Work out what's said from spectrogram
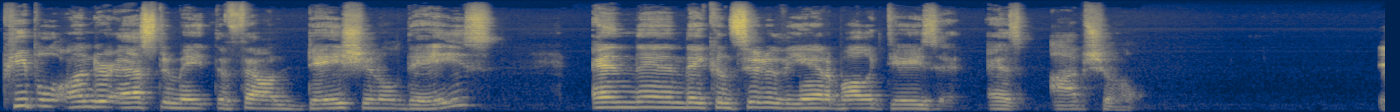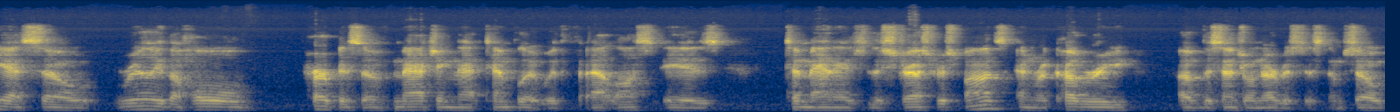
people underestimate the foundational days and then they consider the anabolic days as optional. Yeah, so really the whole purpose of matching that template with fat loss is to manage the stress response and recovery of the central nervous system. So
